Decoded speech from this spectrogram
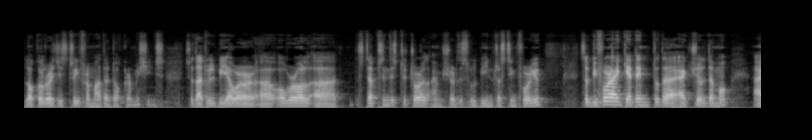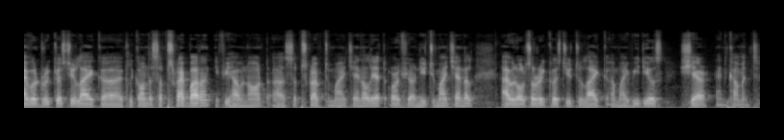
local registry from other Docker machines. So that will be our uh, overall uh, steps in this tutorial. I'm sure this will be interesting for you so before I get into the actual demo I would request you like uh, click on the subscribe button. If you have not uh, subscribed to my channel yet or if you are new to my channel I would also request you to like uh, my videos share and comment.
